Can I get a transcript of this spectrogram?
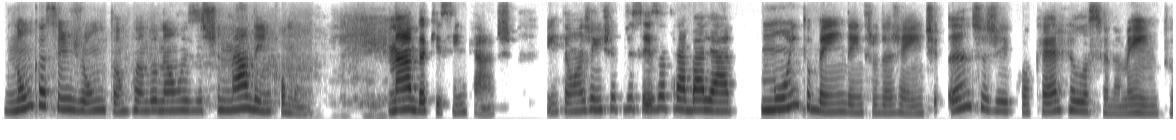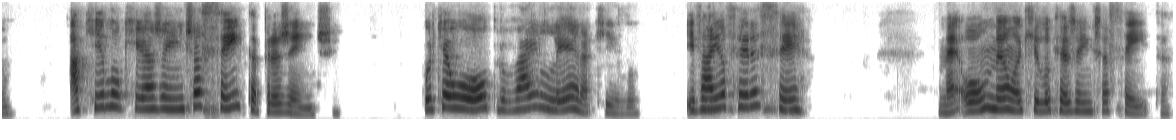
nunca se juntam quando não existe nada em comum, nada que se encaixe. Então a gente precisa trabalhar muito bem dentro da gente antes de qualquer relacionamento aquilo que a gente aceita pra gente. Porque o outro vai ler aquilo e vai oferecer, né? Ou não aquilo que a gente aceita.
